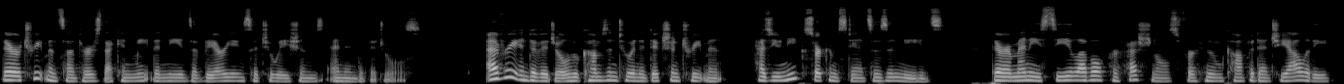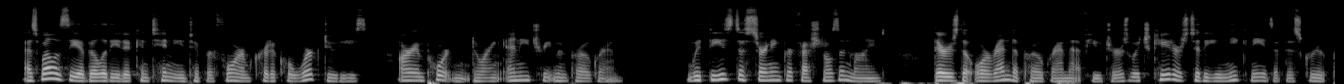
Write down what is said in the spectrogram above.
There are treatment centers that can meet the needs of varying situations and individuals. Every individual who comes into an addiction treatment has unique circumstances and needs. There are many C level professionals for whom confidentiality, as well as the ability to continue to perform critical work duties, are important during any treatment program. With these discerning professionals in mind, there is the Orenda program at Futures, which caters to the unique needs of this group.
